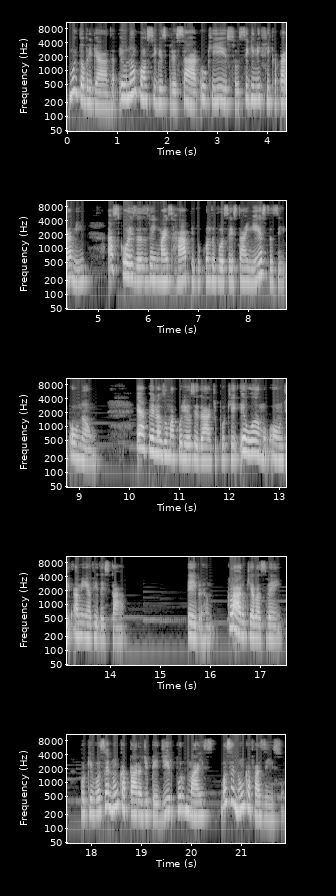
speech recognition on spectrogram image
muito obrigada. Eu não consigo expressar o que isso significa para mim. As coisas vêm mais rápido quando você está em êxtase ou não? É apenas uma curiosidade porque eu amo onde a minha vida está. Abraham, claro que elas vêm, porque você nunca para de pedir por mais. Você nunca faz isso.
